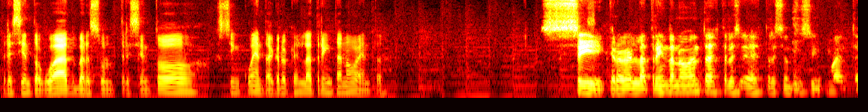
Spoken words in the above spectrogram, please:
300 watts versus 350 creo que es la 3090 Sí, creo que la 3090 es, tres- es 350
